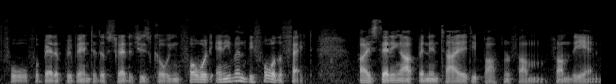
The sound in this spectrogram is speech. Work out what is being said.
for for better preventative strategies going forward, and even before the fact, by setting up an entire department from from the end.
